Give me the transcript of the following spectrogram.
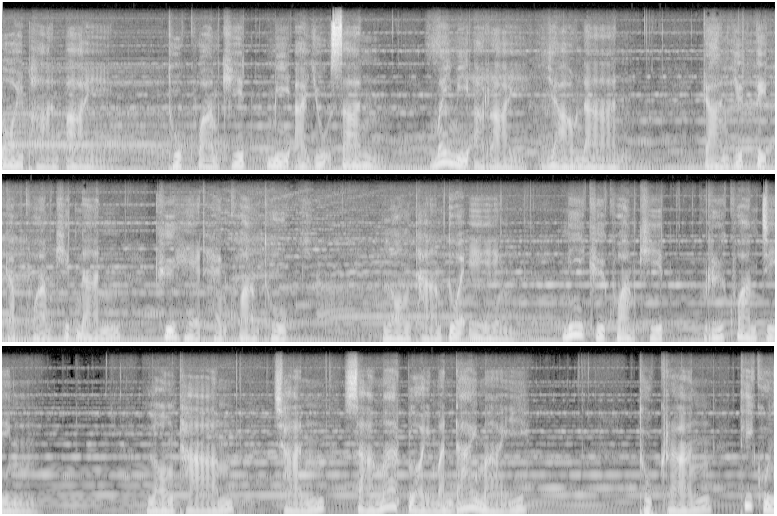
ลอยผ่านไป ทุกความคิดมีอายุสั้น ไม่มีอะไรยาวนาน การยึดติดกับความคิดนั้น คือเหตุแห่งความทุกข์ ลองถามตัวเอง นี่คือความคิดหรือความจริง ลองถาม ฉันสามารถปล่อยมันได้ไหม ทุกครั้งที่คุณ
